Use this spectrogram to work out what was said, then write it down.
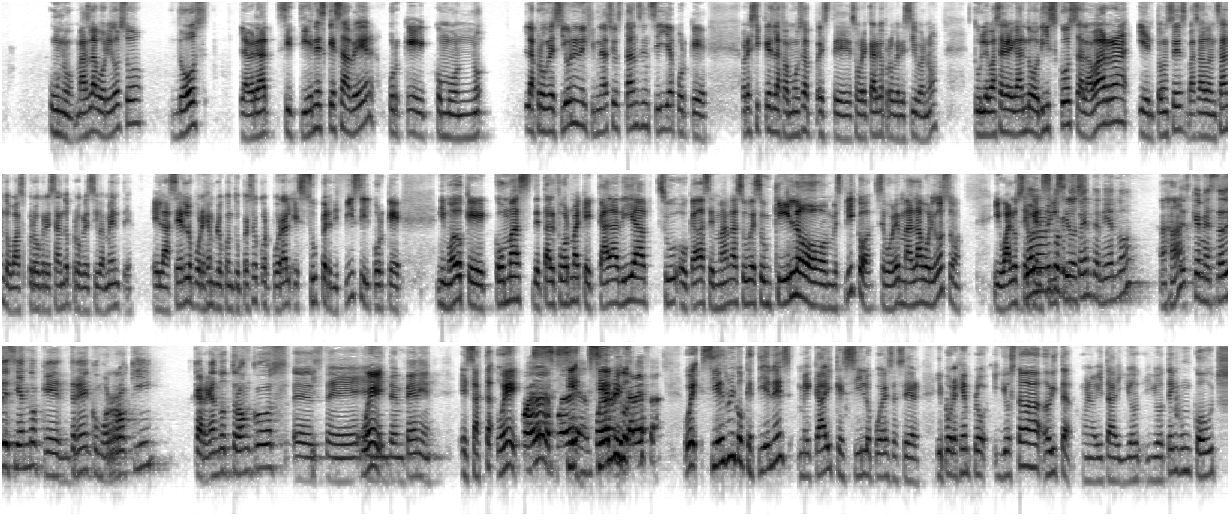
uno, más laborioso, dos, la verdad, si tienes que saber, porque como no, la progresión en el gimnasio es tan sencilla porque ahora sí que es la famosa este, sobrecarga progresiva, ¿no? Tú le vas agregando discos a la barra y entonces vas avanzando, vas progresando progresivamente. El hacerlo, por ejemplo, con tu peso corporal es súper difícil porque ni modo que comas de tal forma que cada día o cada semana subes un kilo, me explico, se vuelve más laborioso. Igual los Yo ejercicios... lo único que te estoy entendiendo es que me estás diciendo que entrene como Rocky cargando troncos este, en intemperie. Exacta, güey. Puede, puede, puede esa Güey, si es lo único que tienes, me cae que sí lo puedes hacer. Y por ejemplo, yo estaba ahorita, bueno, ahorita yo, yo tengo un coach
